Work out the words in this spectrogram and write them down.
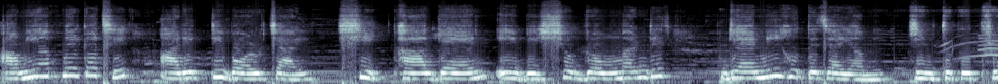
আমি আপনার কাছে আরেকটি বর চাই। শিক্ষা, জ্ঞান, এই বিশ্ব ব্রহ্মাণ্ডের জ্ঞানী হতে চাই আমি। কিন্তু পুত্র,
